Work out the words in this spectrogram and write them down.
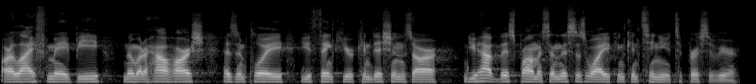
our life may be, no matter how harsh as employee you think your conditions are, you have this promise, and this is why you can continue to persevere.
